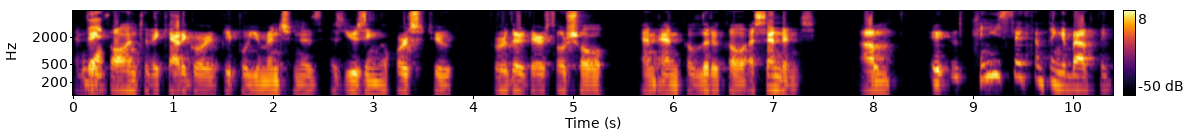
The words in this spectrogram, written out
and they Yes. fall into the category of people you mentioned as, as using the horse to further their social and, and political ascendance. Um, it- can you say something about the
